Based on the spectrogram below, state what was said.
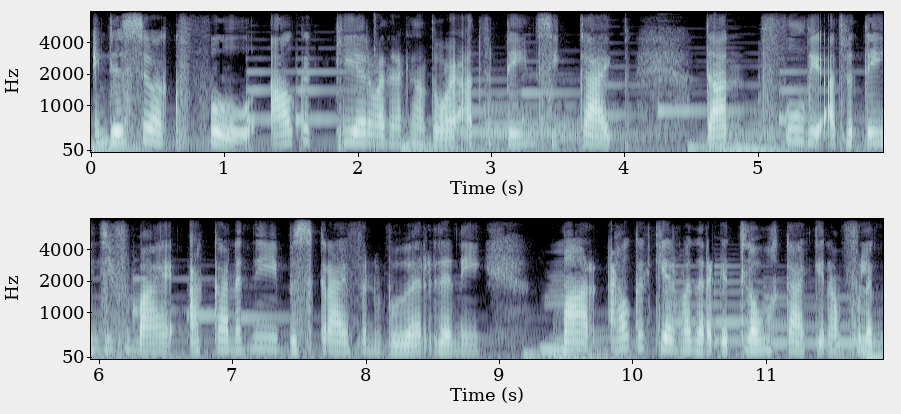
En dis so ek voel elke keer wanneer ek na daai advertensie kyk, dan voel die advertensie vir my, ek kan dit nie beskryf in woorde nie, maar elke keer wanneer ek dit klaar kyk en dan voel ek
